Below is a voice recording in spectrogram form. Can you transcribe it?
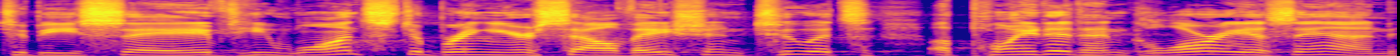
to be saved. He wants to bring your salvation to its appointed and glorious end.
